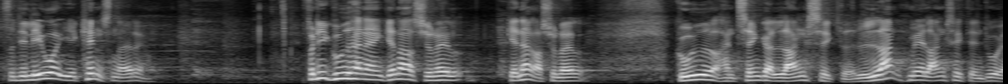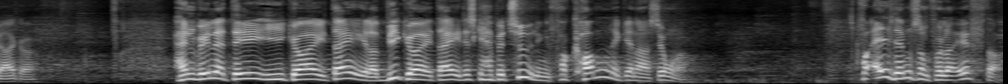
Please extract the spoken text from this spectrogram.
Så de lever i erkendelsen af det. Fordi Gud han er en generationel, generationel Gud, og han tænker langsigtet. Langt mere langsigtet, end du og jeg gør. Han vil, at det, I gør i dag, eller vi gør i dag, det skal have betydning for kommende generationer. For alle dem, som følger efter.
